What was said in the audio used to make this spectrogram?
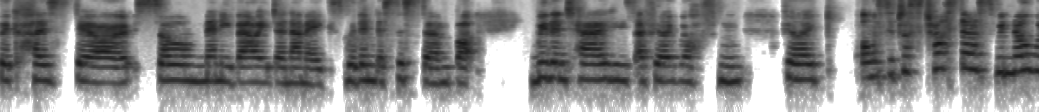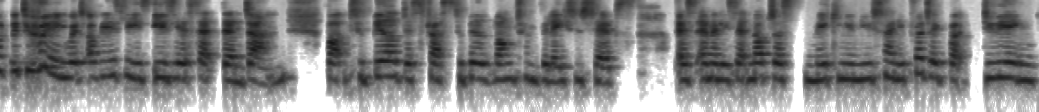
because there are so many varied dynamics within the system but within charities i feel like we often feel like oh, almost to just trust us. We know what we're doing, which obviously is easier said than done. But to build this trust, to build long term relationships, as Emily said, not just making a new shiny project, but doing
